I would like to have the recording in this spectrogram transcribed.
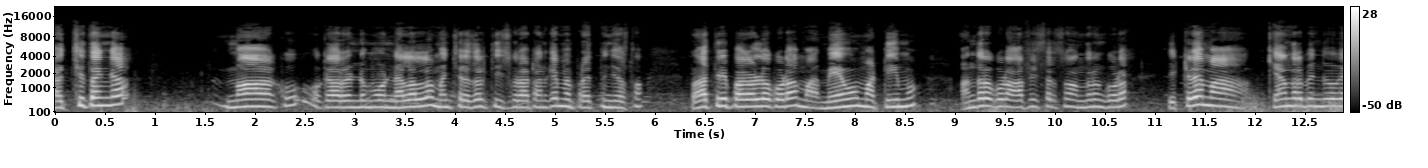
ఖచ్చితంగా మాకు ఒక రెండు మూడు నెలల్లో మంచి రిజల్ట్ తీసుకురావడానికే మేము ప్రయత్నం చేస్తాం. రాత్రి పగళ్ళు కూడా మా మేము మా టీము అందరూ కూడా ఆఫీసర్స్ అందరం కూడా ఇక్కడే మా కేంద్ర బిందువుగా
